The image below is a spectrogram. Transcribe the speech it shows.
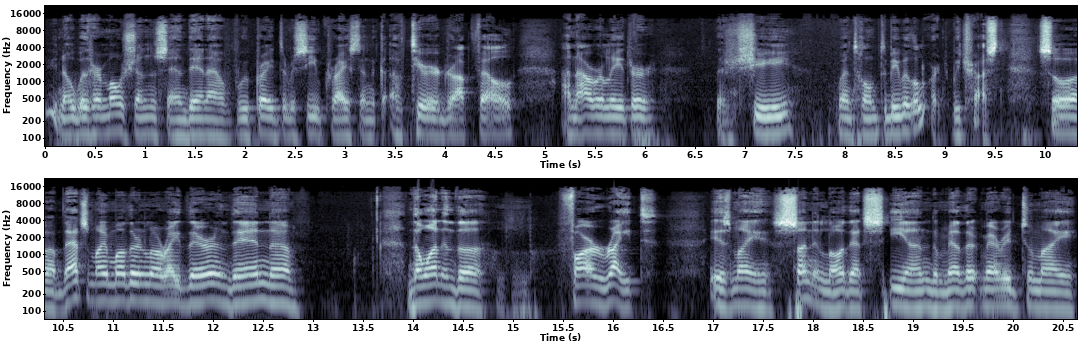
you know, with her motions. And then uh, we prayed to receive Christ, and a teardrop fell. An hour later, she went home to be with the Lord. We trust. So uh, that's my mother-in-law right there, and then uh, the one in the far right is my son-in-law. That's Ian, the married to my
